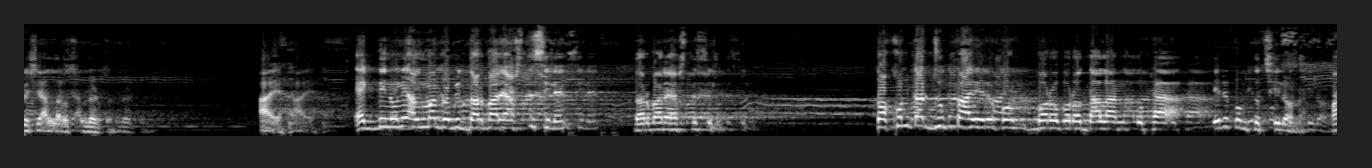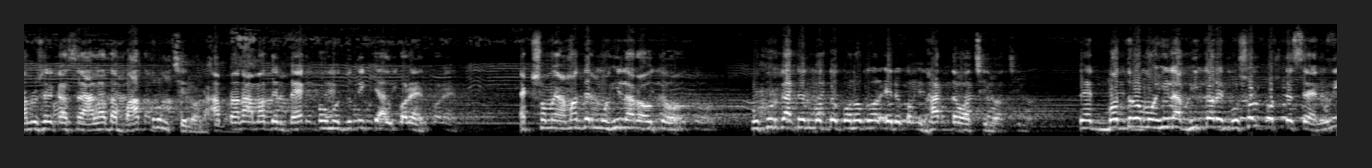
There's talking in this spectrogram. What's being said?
বেশি আল্লাহ রসুলের জন্য। আয় হায়। একদিন উনি আলমান রবির দরবারে আসতেছিলেন। দরবারে আসতেছিলেন তখনকার যুগ আর এরকম বড় বড় দালান কোঠা এরকম তো ছিল না। মানুষের কাছে আলাদা বাথরুম ছিল না। আপনারা আমাদের ব্যাগ কম যদি খেয়াল করেন এক সময় আমাদের মহিলারাও তো পুকুর ঘাটের মধ্যে কোনো এরকম ঘাট দেওয়া ছিল। এক ভদ্র মহিলা ভিতরে গোসল করতেছেন। উনি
